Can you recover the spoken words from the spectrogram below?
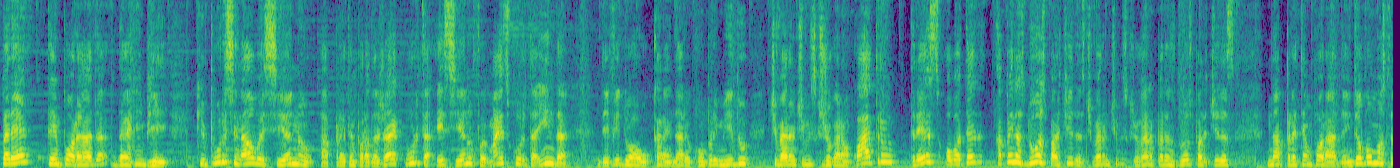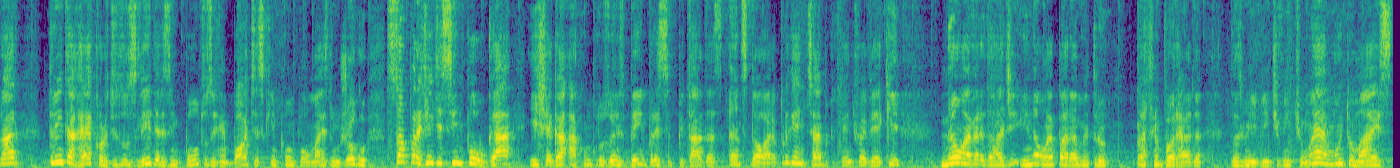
pré-temporada da NBA, que por sinal esse ano a pré-temporada já é curta, esse ano foi mais curta ainda, devido ao calendário comprimido, tiveram times que jogaram 4, 3 ou até apenas duas partidas, tiveram times que jogaram apenas duas partidas na pré-temporada. Então eu vou mostrar 30 recordes dos líderes em pontos e rebotes, quem pontuou mais num jogo, só pra gente se empolgar e chegar a conclusões bem precipitadas antes da hora, porque a gente sabe que o que a gente vai ver aqui não é verdade e não é parâmetro para a temporada 2020-21. É muito mais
